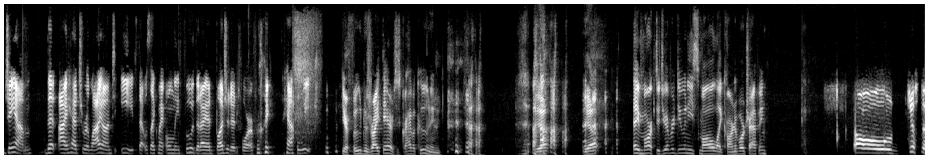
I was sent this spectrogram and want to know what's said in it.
jam that I had to rely on to eat. That was like my only food that I had budgeted for for like half a week. Your food was right there. Just grab a coon and. Yeah. Yeah. Hey, Mark, did you ever do any small like carnivore trapping? Oh, just uh,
